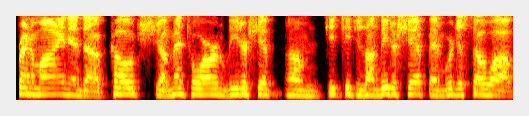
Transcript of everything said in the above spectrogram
friend of mine and a coach, mentor, leadership, um, te- teaches on leadership, and we're just so uh,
